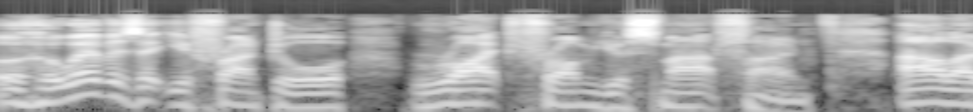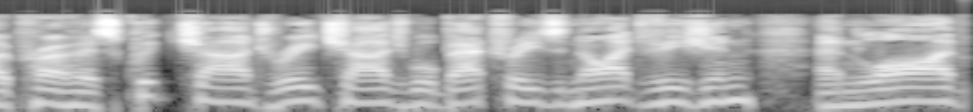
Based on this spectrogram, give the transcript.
or whoever's at your front door right from your smartphone. Arlo Pro has quick charge, rechargeable batteries, night vision, and live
